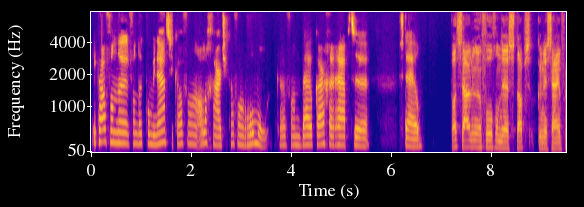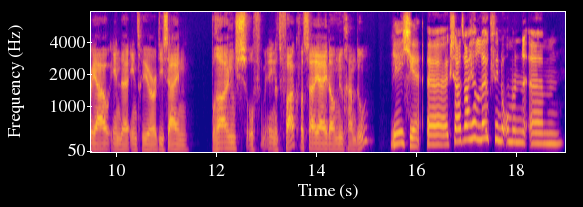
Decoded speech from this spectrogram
Ik hou van de, van de combinatie. Ik hou van een allegaartje. Ik hou van rommel. Ik hou van bij elkaar geraapte stijl. Wat zou nu een volgende stap kunnen zijn voor jou in de interieurdesign branche of in het vak? Wat zou jij dan nu gaan doen? Jeetje, uh, ik zou het wel heel leuk vinden om een, um,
